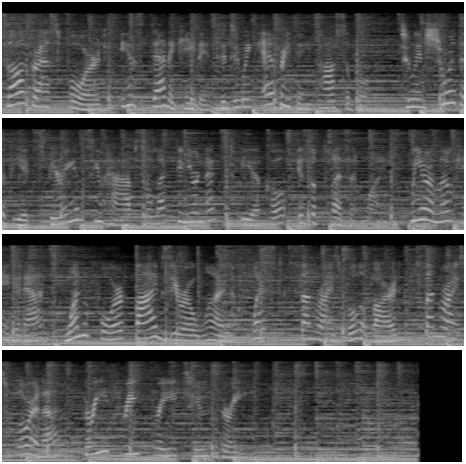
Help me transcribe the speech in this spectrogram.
Sawgrass Ford is dedicated to doing everything possible to ensure that the experience you have selecting your next vehicle is a pleasant one. We are located at 14501 West Sunrise Boulevard, Sunrise, Florida 33323.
